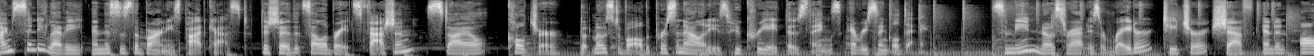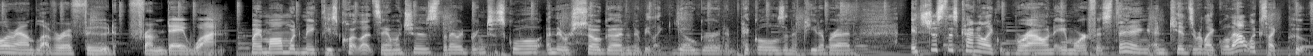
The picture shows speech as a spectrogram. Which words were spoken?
I'm Cindi Leive, and this is the Barneys Podcast, the show that celebrates fashion, style, culture, but most of all, the personalities who create those things every single day. Samin Nosrat is a writer, teacher, chef, and an all around lover of food from day one. My mom would make these cutlet sandwiches that I would bring to school, and they were so good. And there'd be like yogurt and pickles and a pita bread. It's just this kind of like brown amorphous thing, and kids were like, well, that looks like poop.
